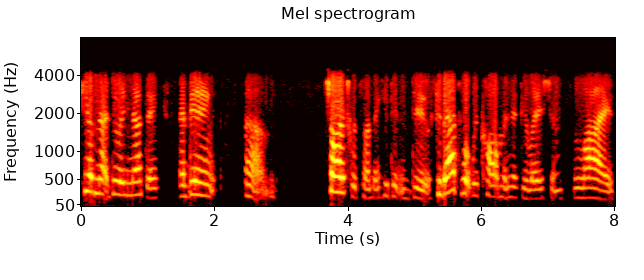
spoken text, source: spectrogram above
him not doing nothing and being um, charged with something he didn't do. See, that's what we call manipulation, lies,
